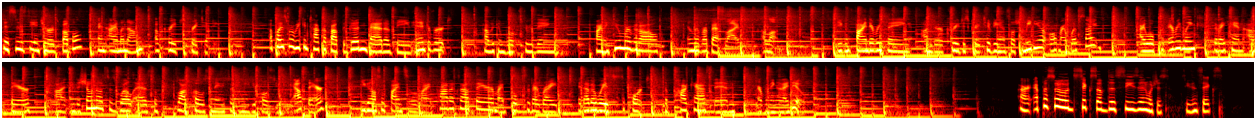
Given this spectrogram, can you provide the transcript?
This is the Introvert's Bubble, and I'm Anung of Courageous Creativity, a place where we can talk about the good and bad of being an introvert, how we can work through things, find the humor of it all, and live our best lives alone. You can find everything under Courageous Creativity on social media or my website. I will put every link that I can out there uh, in the show notes as well as blog posts and any social media posts you see out there. You can also find some of my products out there, my books that I write, and other ways to support the podcast and everything that I do. All right, episode six of this season, which is season six,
